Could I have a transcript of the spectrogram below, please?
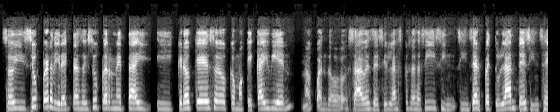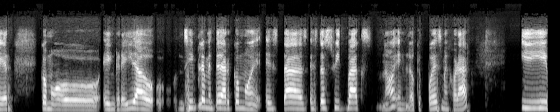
soy súper directa, soy súper neta y, y, creo que eso como que cae bien, ¿no? Cuando sabes decir las cosas así, sin, sin ser petulante, sin ser como engreída o simplemente dar como estas, estos feedbacks, ¿no? En lo que puedes mejorar. Y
